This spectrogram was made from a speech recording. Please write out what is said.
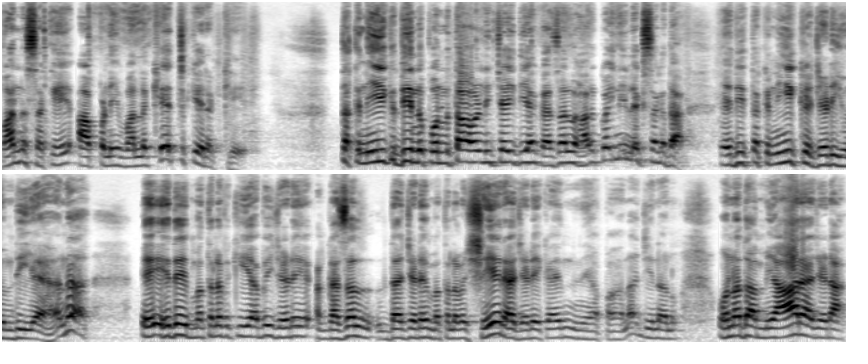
ਬੰਨ ਸਕੇ, ਆਪਣੇ ਵੱਲ ਖਿੱਚ ਕੇ ਰੱਖੇ। ਤਕਨੀਕ ਦੀ ਨਿਪੁੰਨਤਾ ਹੋਣੀ ਚਾਹੀਦੀ ਹੈ, ਗਜ਼ਲ ਹਰ ਕੋਈ ਨਹੀਂ ਲਿਖ ਸਕਦਾ। ਇਹਦੀ ਤਕਨੀਕ ਜਿਹੜੀ ਹੁੰਦੀ ਹੈ ਹਨਾ ਇਹ ਇਹਦੇ ਮਤਲਬ ਕੀ ਆ ਵੀ ਜਿਹੜੇ ਗਜ਼ਲ ਦਾ ਜਿਹੜੇ ਮਤਲਬ ਸ਼ੇਰ ਹੈ, ਜਿਹੜੇ ਕਹਿੰਦੇ ਨੇ ਆਪਾਂ ਹਨਾ ਜਿਨ੍ਹਾਂ ਨੂੰ, ਉਹਨਾਂ ਦਾ ਮਿਆਰ ਹੈ ਜਿਹੜਾ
